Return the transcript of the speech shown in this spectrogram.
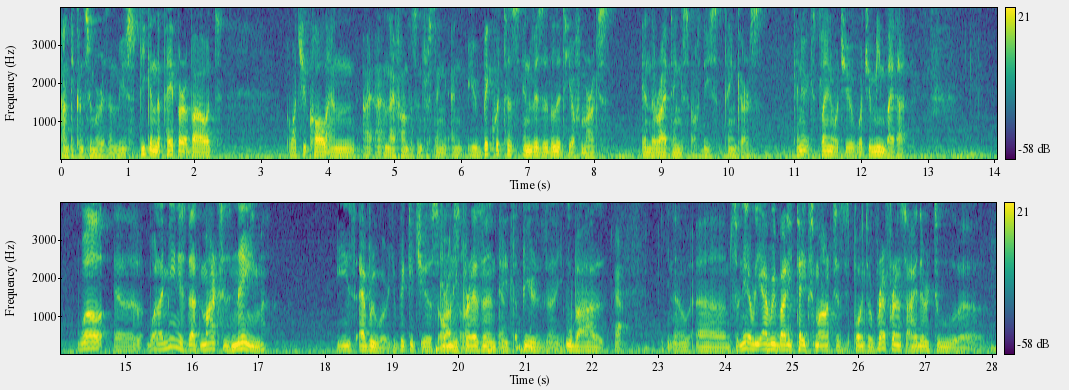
anti-consumerism? You speak in the paper about what you call, and I, and I found this interesting, an ubiquitous invisibility of Marx in the writings of these thinkers. Can you explain what you what you mean by that? Well, uh, what I mean is that Marx's name is everywhere, ubiquitous, omnipresent. Yeah. It appears uh, überall. Yeah. You know, um, so nearly everybody takes Marx as a point of reference, either to uh,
